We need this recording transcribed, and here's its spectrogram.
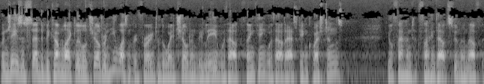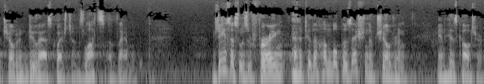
When Jesus said to become like little children, he wasn't referring to the way children believe without thinking, without asking questions. You'll find, find out soon enough that children do ask questions, lots of them. Jesus was referring to the humble position of children in his culture,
